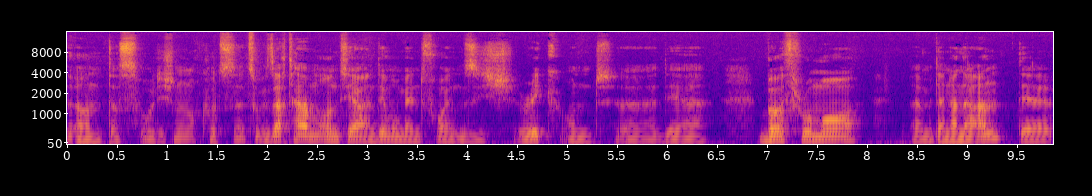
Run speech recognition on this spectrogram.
Und das wollte ich nur noch kurz dazu gesagt haben. Und ja, in dem Moment freunden sich Rick und äh, der Birth Rumor äh, miteinander an. Der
